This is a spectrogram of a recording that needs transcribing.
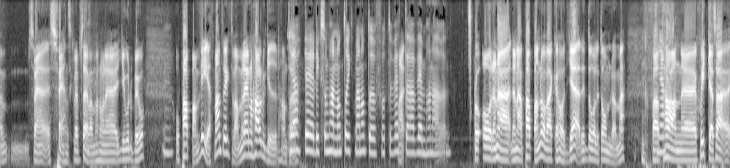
eh, sven, svensk, jag säga, men hon är jordbo. Mm. Och pappan vet man inte riktigt va? Men det är någon halvgud antar jag. Ja, det är liksom, han har inte riktigt, man har inte fått veta vem han är än. Och, och den, här, den här pappan då verkar ha ett jävligt dåligt omdöme. För att Ja. han eh, skickar så här...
